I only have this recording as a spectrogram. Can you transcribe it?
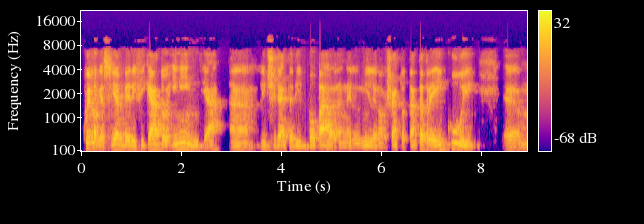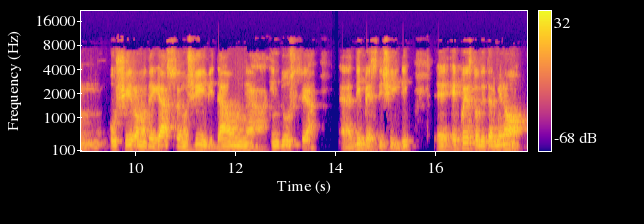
quello che si è verificato in India, eh, l'incidente di Bhopal nel 1983, in cui ehm, uscirono dei gas nocivi da un'industria eh, di pesticidi eh, e questo determinò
